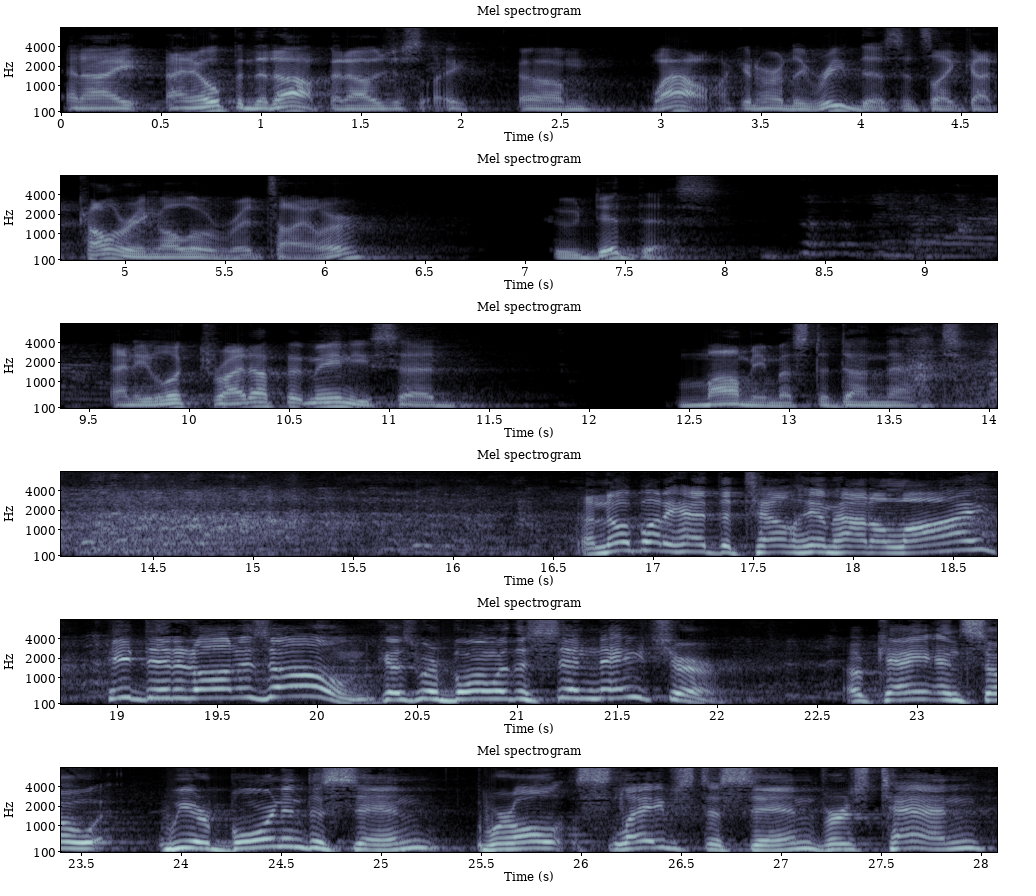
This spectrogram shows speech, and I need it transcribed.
And I, I opened it up and I was just like, um, wow, I can hardly read this. It's like got coloring all over it, Tyler. Who did this? And he looked right up at me and he said, Mommy must have done that. And nobody had to tell him how to lie. He did it on his own because we're born with a sin nature. Okay? And so we are born into sin. We're all slaves to sin. Verse 10,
